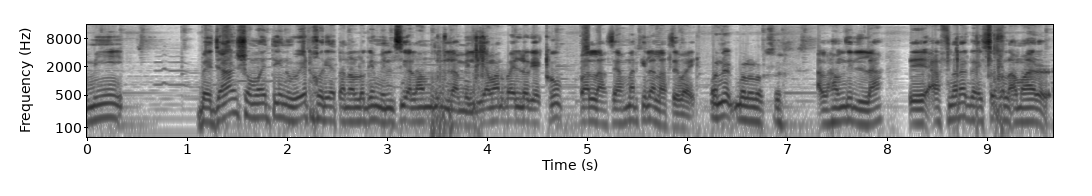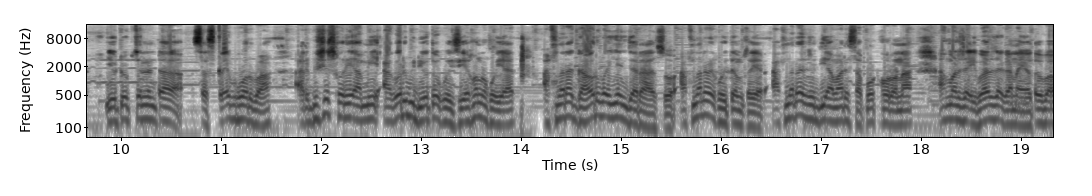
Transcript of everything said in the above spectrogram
আমি বেজান সময় থেকে ওয়েট করিয়া তার লগে মিলছি আলহামদুলিল্লাহ মিলি। আমার ভাইয়ের লগে খুব ভালো আছে আপনার কিলা লাগছে ভাই? অনেক ভালো লাগছে। আলহামদুলিল্লাহ। তে আপনারা গাইছ সকল আমার ইউটিউব চ্যানেলটা সাবস্ক্রাইব করবা আর বিশেষ করে আমি আগর ভিডিওতে কইছি এখনও কই আর আপনারা গাঁৱৰ ভাইয়েন যারা আছো আপনারা কইতাম চাই আর আপনারা যদি আমার সাপোর্ট করো না আমার যাইবার জায়গা নাই অথবা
